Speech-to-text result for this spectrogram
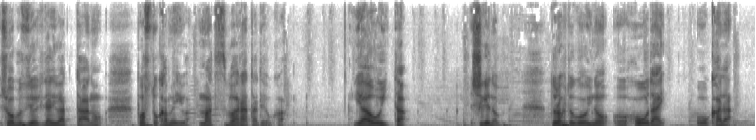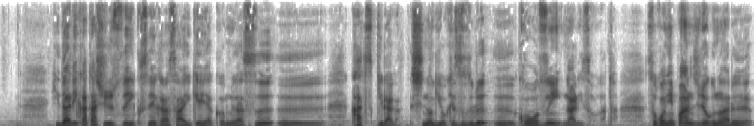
勝負強い左バッターのポスト亀井は松原立岡、八百板重信、ドラフト合意の砲台岡田、左肩手術で育成から再契約を目指す、勝木らがしのぎを削る構図になりそうだと。そこにパンチ力のある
